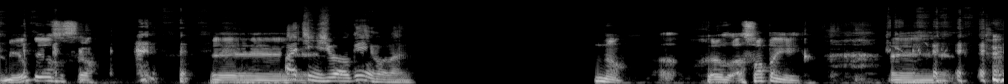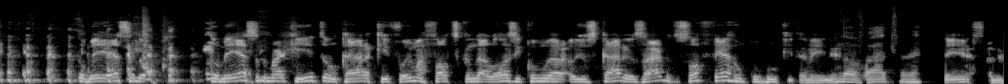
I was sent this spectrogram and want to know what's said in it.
Meu Deus do céu. É... Atingiu alguém, Rolando? Não eu só apanhei. É, tomei, essa do, tomei essa do Mark Eaton, cara, que foi uma falta escandalosa e como era, e os caras, os árbitros só ferram com o Hulk também, né? Novato, né? Tem essa, né?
